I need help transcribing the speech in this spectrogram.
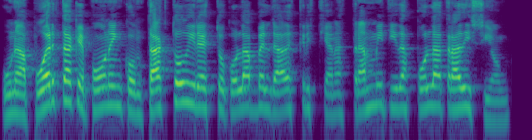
una puerta que pone en contacto directo con las verdades cristianas transmitidas por la tradición.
